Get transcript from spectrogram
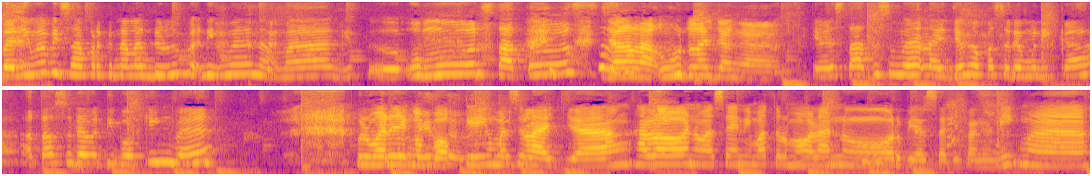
Mbak Nima bisa perkenalan dulu Mbak Nima nama gitu, umur, status. Janganlah umur lah jangan. Ya status Mbak lajang apa sudah menikah atau sudah di booking Mbak? Belum ada yang ngebooking masih lajang. Halo, nama saya Nimatul Maula Nur, biasa dipanggil Nikma.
